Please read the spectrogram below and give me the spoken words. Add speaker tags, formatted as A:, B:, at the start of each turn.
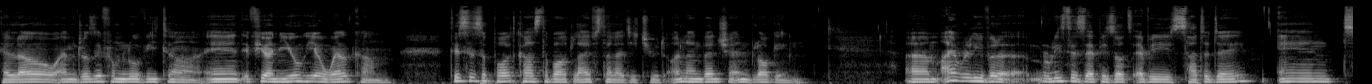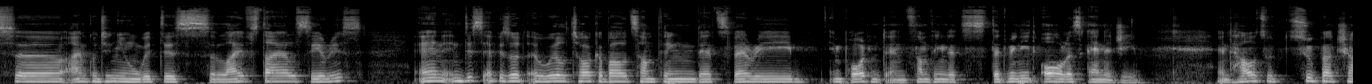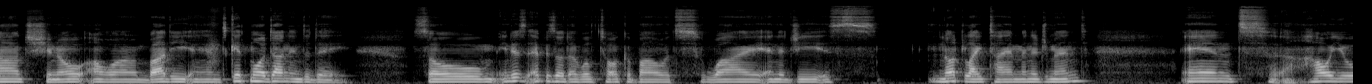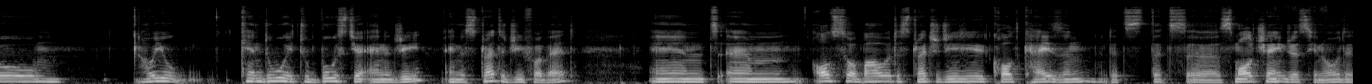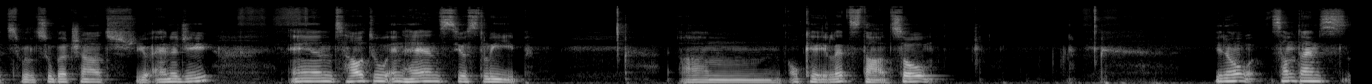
A: Hello, I'm Jose from Luovita, and if you are new here, welcome. This is a podcast about lifestyle attitude, online venture, and blogging. Um, I uh, release these episodes every Saturday, and uh, I'm continuing with this lifestyle series. And in this episode, I will talk about something that's very important and something that's that we need all as energy and how to supercharge you know our body and get more done in the day. So in this episode i will talk about why energy is not like time management and how you how you can do it to boost your energy and a strategy for that and um, also about a strategy called Kaizen. That's that's uh, small changes, you know, that will supercharge your energy, and how to enhance your sleep. Um, okay, let's start. So, you know, sometimes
